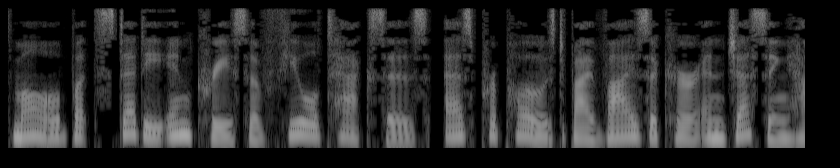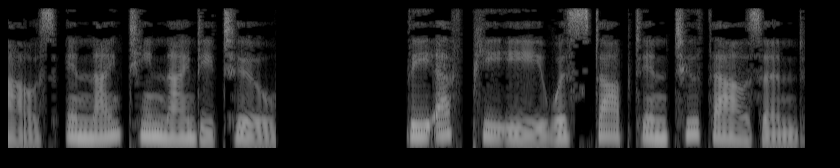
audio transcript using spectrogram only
small but steady increase of fuel taxes, as proposed by Weizsäcker and Jesinghaus in 1992. The FPE was stopped in 2000,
